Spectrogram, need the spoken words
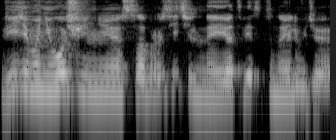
видимо, не очень сообразительные и ответственные люди.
